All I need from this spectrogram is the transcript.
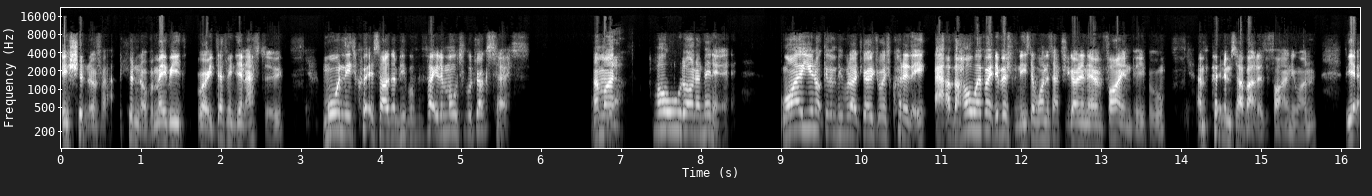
it shouldn't have shouldn't have, but maybe well, he definitely didn't have to. More than he's criticizing people for failing multiple drugs tests. I'm like, Yeah. hold on a minute. Why are you not giving people like Joe Joyce credit? Out of the whole heavyweight division, he's the one that's actually going in there and fighting people and putting himself out there to fight anyone. But yeah,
